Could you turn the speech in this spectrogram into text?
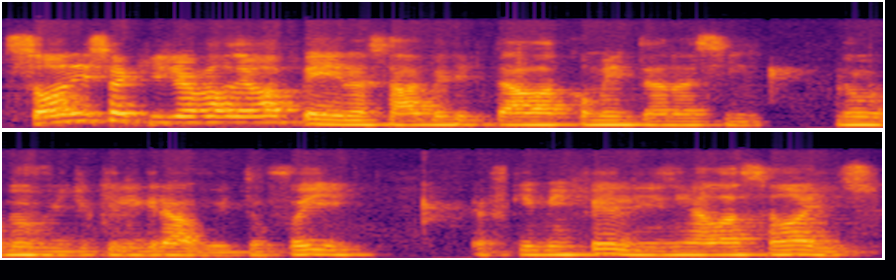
só nisso aqui já valeu a pena, sabe? Ele tava comentando assim no, no vídeo que ele gravou. Então, foi. Eu fiquei bem feliz em relação a isso.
